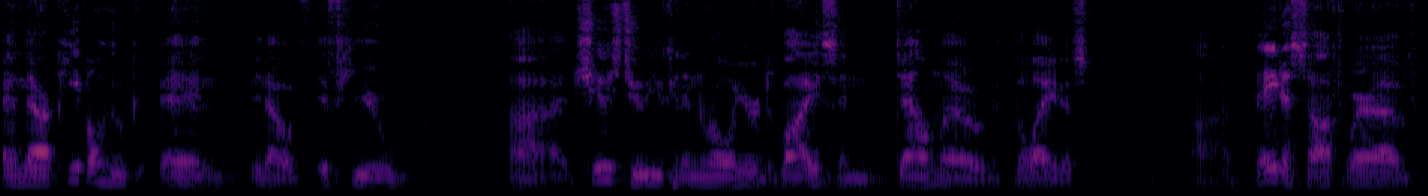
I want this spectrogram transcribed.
and there are people who and you know if you uh, choose to you can enroll your device and download the latest uh, beta software of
